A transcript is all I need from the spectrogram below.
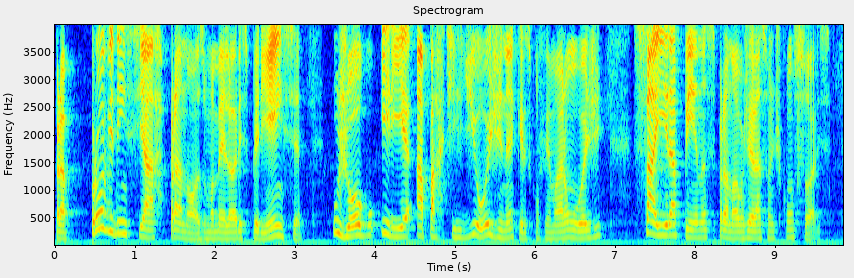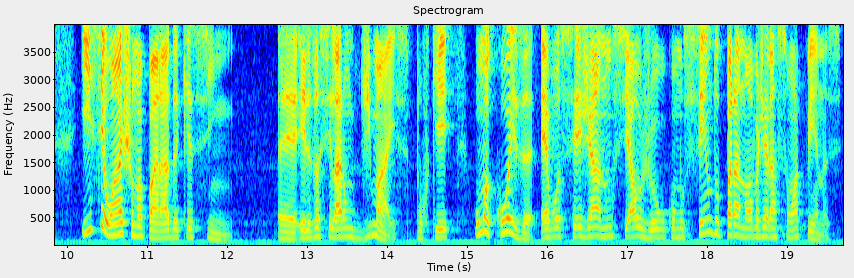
para providenciar para nós uma melhor experiência, o jogo iria a partir de hoje, né, que eles confirmaram hoje, sair apenas para nova geração de consoles. Isso eu acho uma parada que assim, é, eles vacilaram demais, porque uma coisa é você já anunciar o jogo como sendo para a nova geração apenas.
